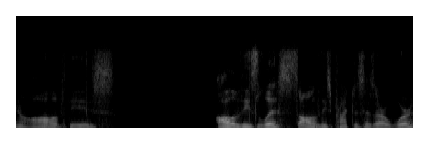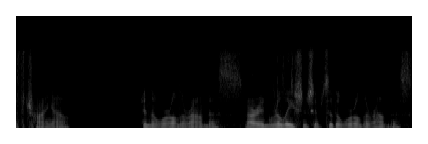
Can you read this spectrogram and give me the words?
You know all of these all of these lists all of these practices are worth trying out in the world around us or in relationship to the world around us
